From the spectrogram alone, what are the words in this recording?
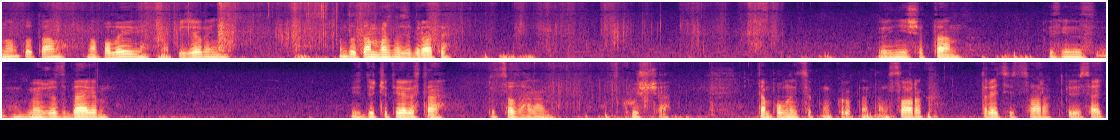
ну то там на поливі, на підживленні, ну то там можна зібрати. Вірніше там. Плюс-мінус ми вже зберемо до 400-500 грам з куща. Там повниця крупна, там 40, 30, 40, 50.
